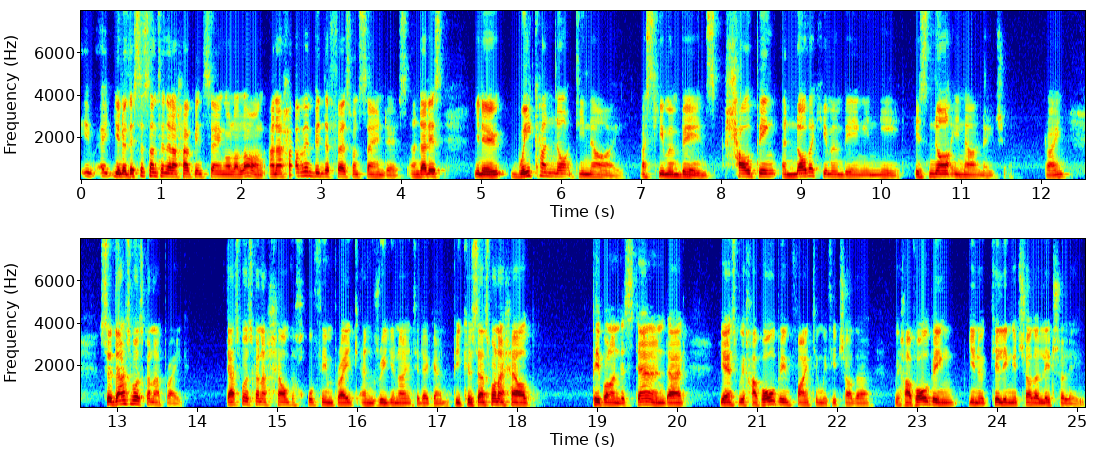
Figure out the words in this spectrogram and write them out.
you know, this is something that I have been saying all along. And I haven't been the first one saying this. And that is, you know, we cannot deny as human beings helping another human being in need is not in our nature, right? So that's what's going to break. That's what's going to help the whole thing break and reunite it again. Because that's going to help people understand that, yes, we have all been fighting with each other. We have all been, you know, killing each other literally.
